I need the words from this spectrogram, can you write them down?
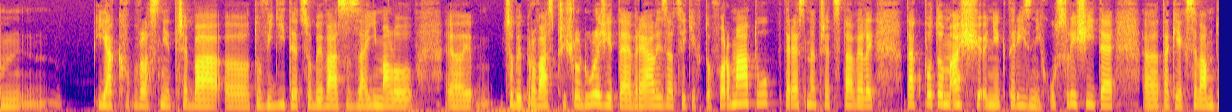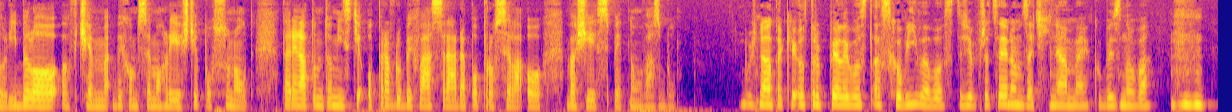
um, jak vlastně třeba eh, to vidíte, co by vás zajímalo, eh, co by pro vás přišlo důležité v realizaci těchto formátů, které jsme představili, tak potom, až některý z nich uslyšíte, eh, tak jak se vám to líbilo, v čem bychom se mohli ještě posunout. Tady na tomto místě opravdu bych vás ráda poprosila o vaši zpětnou vazbu. Možná taky o trpělivost a schovývavost, že přece jenom začínáme jakoby znova.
